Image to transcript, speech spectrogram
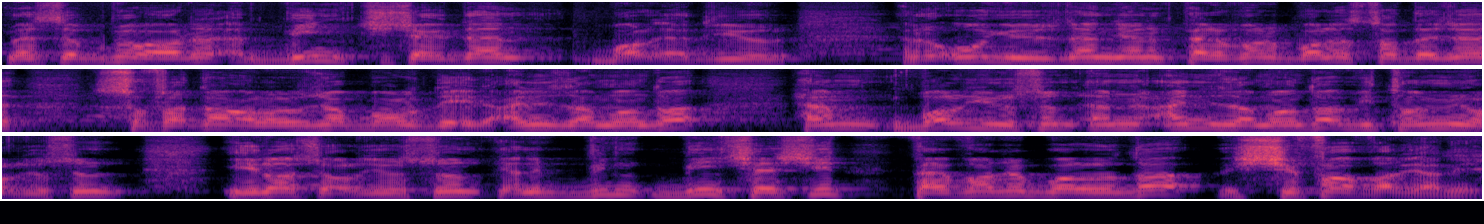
Mesela bu arı bin çiçekten bal ediyor. Yani o yüzden yani pervar balı sadece sıfırdan alınacak bal değil. Aynı zamanda hem bal yiyorsun hem aynı zamanda vitamin alıyorsun, ilaç alıyorsun. Yani bin, bin çeşit pervar balında şifa var yani.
